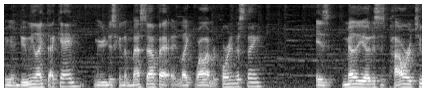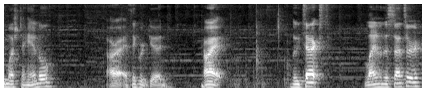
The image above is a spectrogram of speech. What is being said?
You're gonna do me like that game? You're just gonna mess up at like while I'm recording this thing? Is Meliodas' power too much to handle? Alright, I think we're good. Alright. Blue text. Land in the center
